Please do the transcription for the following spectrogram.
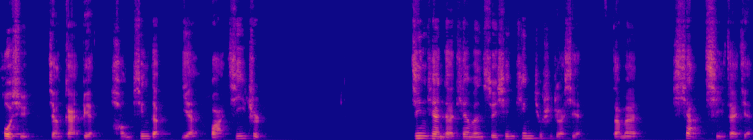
或许将改变恒星的演化机制今天的天文随心听就是这些咱们下期再见。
